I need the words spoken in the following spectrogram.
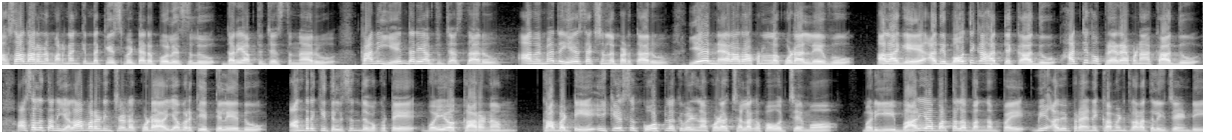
అసాధారణ మరణం కింద కేసు పెట్టారు పోలీసులు దర్యాప్తు చేస్తున్నారు. కానీ ఏం దర్యాప్తు చేస్తారు? ఆమె మీద ఏ సెక్షన్లో పెడతారు? ఏ నేరారోపణలో కూడా లేవు. అలాగే అది భౌతిక హత్య కాదు హత్యకు ప్రేరేపణ కాదు. అసలు తను ఎలా మరణించాడో కూడా ఎవరికీ తెలియదు. అందరికీ తెలిసింది ఒకటే వయో కారణం. కాబట్టి ఈ కేసు కోర్టులోకి వెళ్ళినా కూడా చెల్లకపోవచ్చేమో. మరి ఈ భార్యాభర్తల బంధంపై మీ అభిప్రాయాన్ని కమెంట్ ద్వారా తెలియజేయండి.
